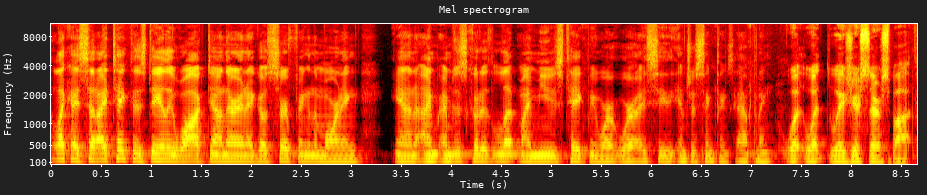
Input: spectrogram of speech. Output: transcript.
like I said, I take this daily walk down there, and I go surfing in the morning, and I'm, I'm just going to let my muse take me where, where I see interesting things happening. What what? Where's your surf spot?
